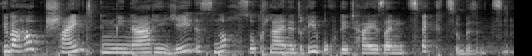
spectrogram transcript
Überhaupt scheint in Minari jedes noch so kleine Drehbuchdetail seinen Zweck zu besitzen.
